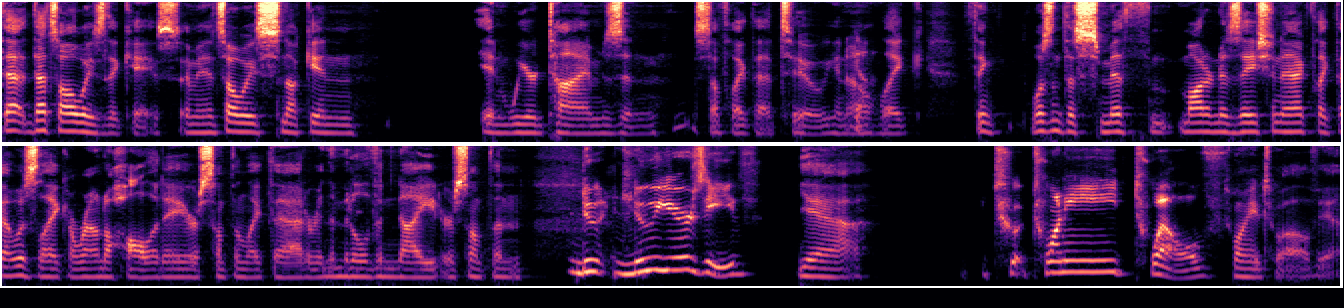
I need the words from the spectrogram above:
That that's always the case. I mean, it's always snuck in in weird times and stuff like that too, you know. Yeah. Like I think wasn't the Smith Modernization Act like that was like around a holiday or something like that, or in the middle of the night or something. New New Year's Eve. Yeah. 2012. 2012, yeah.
